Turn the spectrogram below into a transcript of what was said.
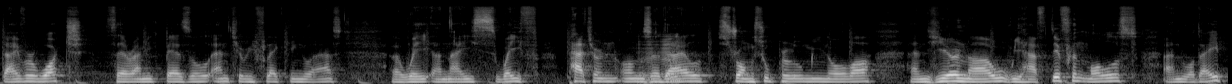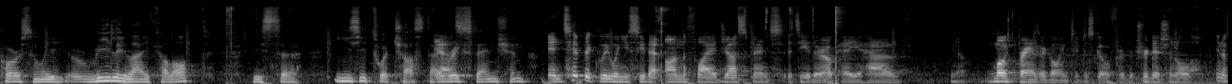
diver watch, ceramic bezel, anti-reflecting glass, a, way, a nice wave pattern on mm-hmm. the dial, strong superluminova, and here now we have different models, and what I personally really like a lot is uh, easy to adjust diver yes. extension. And typically when you see that on the fly adjustment, it's either, okay, you have, you know, most brands are going to just go for the traditional, you know,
